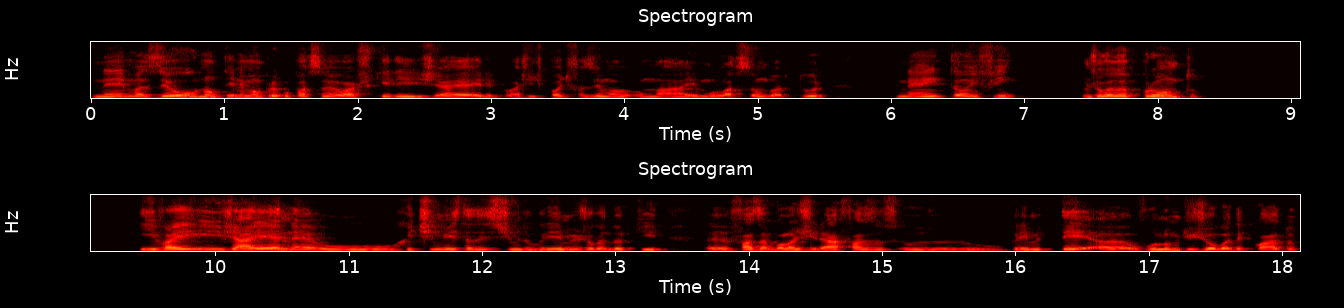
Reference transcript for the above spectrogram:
né? Mas eu não tenho nenhuma preocupação, eu acho que ele já é, ele, a gente pode fazer uma, uma emulação do Arthur, né? Então, enfim, um jogador pronto e vai e já é, né, o ritmista desse time do Grêmio, o jogador que uh, faz a bola girar, faz o Grêmio ter uh, o volume de jogo adequado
